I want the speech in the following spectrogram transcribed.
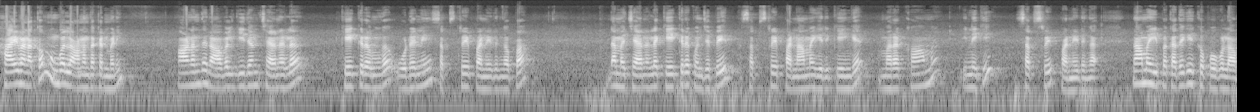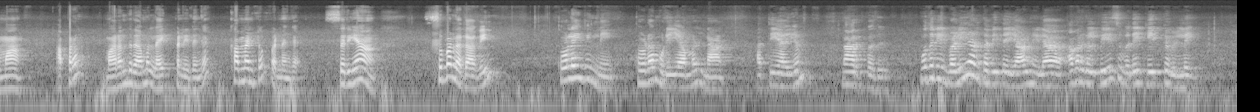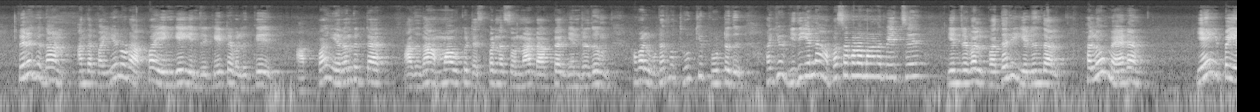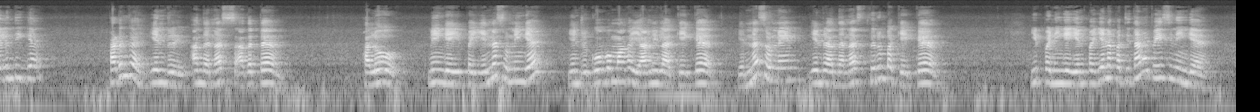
Hi வணக்கம். உங்கள் ஆனந்த கண்மணி. ஆனந்த நாவல் கீதம் சேனலை கேட்குறவங்க உடனே சப்ஸ்கிரைப் பண்ணிடுங்கப்பா. நம்ம சேனலை கேட்குற கொஞ்சம் பேர் சப்ஸ்கிரைப் பண்ணாமல் இருக்கீங்க. மறக்காமல் இன்றைக்கி சப்ஸ்கிரைப் பண்ணிவிடுங்க நாம் இப்போ கதை கேட்க போகலாமா? அப்புறம் மறந்துடாமல் லைக் பண்ணிவிடுங்க கமெண்ட்டும் பண்ணுங்கள் சரியா? சுபலதாவின் தொலைவில் நீ தொட முடியாமல் நான். அத்தியாயம் நாற்பது. முதலில் வழியால் தவித்த யாழ்நிலா அவர்கள் பேசுவதை கேட்கவில்லை. பிறகுதான் அந்த பையனோட அப்பா எங்கே என்று கேட்டவளுக்கு அப்பா இறந்துட்டார். அதுதான் அம்மாவுக்கு டெஸ்ட் பண்ண சொன்னா டாக்டர் என்றதும் அவள் உடம்பு தூக்கி போட்டது. ஐயோ இது என்ன அபசகுணமான பேச்சு? என்றவள் பதறி எழுந்தாள். Hello madam. ஏன் இப்போ எழுந்தீங்க? படுங்க என்று அந்த நர்ஸ் அதட்ட ஹலோ நீங்கள் இப்போ என்ன சொன்னீங்க? என்று கோபமாக யானிலா கேட்க என்ன சொன்னேன்? என்று அந்த நர்ஸ் திரும்ப கேட்க இப்போ நீங்கள் என் பையனை பற்றி தானே பேசினீங்க?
